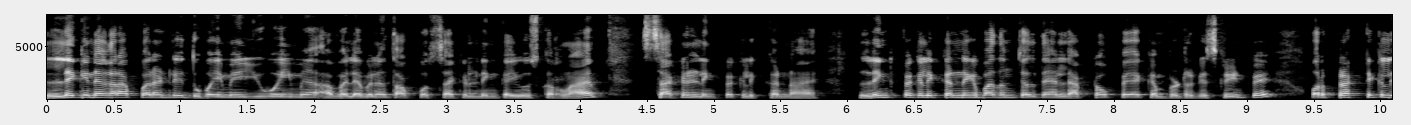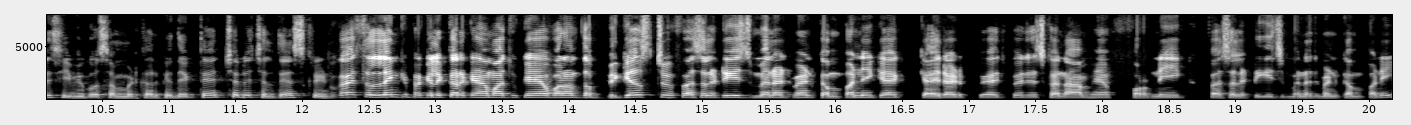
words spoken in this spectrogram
लेकिन अगर आप करंटली दुबई में यू में अवेलेबल है तो आपको सेकंड लिंक का यूज़ करना है। सेकंड लिंक पे क्लिक करना है। लिंक पे क्लिक करने के बाद हम चलते हैं लैपटॉप पे या कंप्यूटर की स्क्रीन पे और प्रैक्टिकली सीवी को सबमिट करके देखते हैं। चले चलते हैं स्क्रीन तो लिंक पे क्लिक करके हम आ चुके हैं। One of the biggest facilities management company के कैरियर पेज पे, जिसका नाम है Farnek facilities management company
